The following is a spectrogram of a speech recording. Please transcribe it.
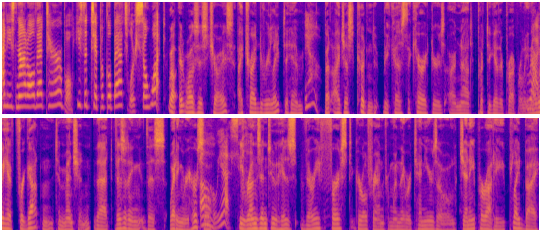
and he's not all that terrible. He's a typical bachelor. So what? Well, it was his choice. I tried to relate to him, Yeah. but I just couldn't because the characters are not put together properly. Now, we have forgotten to mention that visiting this wedding rehearsal, Oh, yes. he runs into his very first girlfriend from when they were 10 years old, Jenny Perotti, played by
